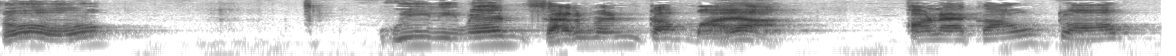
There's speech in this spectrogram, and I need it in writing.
so, we remain servant of Maya on account of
